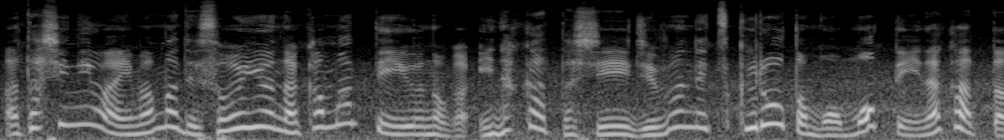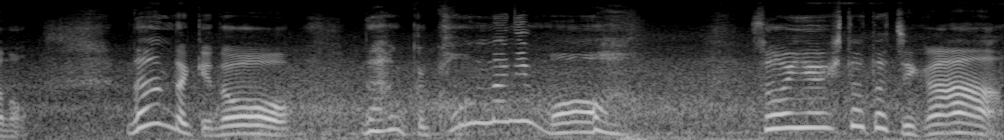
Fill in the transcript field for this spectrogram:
私には今までそういう仲間っていうのがいなかったし自分で作ろうとも思っていなかったの。なんだけどなんかこんなにもそういう人たちが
